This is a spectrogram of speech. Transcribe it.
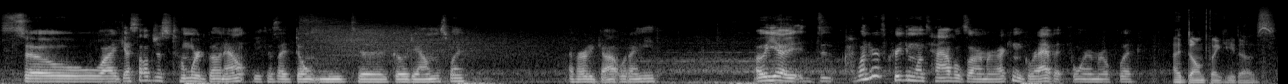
So I guess I'll just homeward bone out because I don't need to go down this way. I've already got what I need. Oh yeah, I wonder if Cregan wants Havel's armor. I can grab it for him real quick. I don't think he does.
